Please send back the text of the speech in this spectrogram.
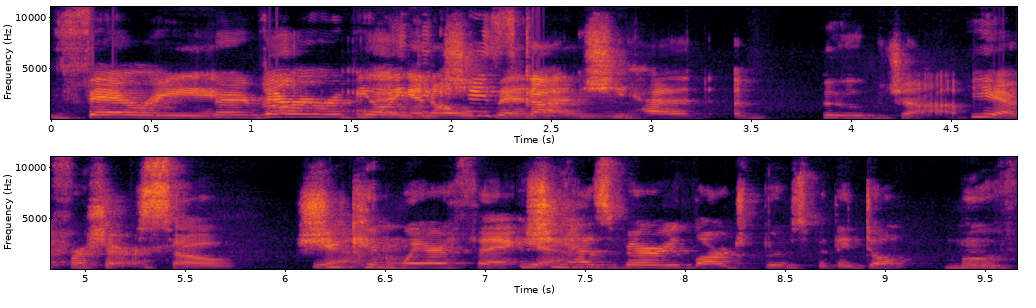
very, very, revealing I and open. got- and, she had a boob job, yeah, for sure. so she Yeah. can wear things. She has very large boobs, but they don't move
